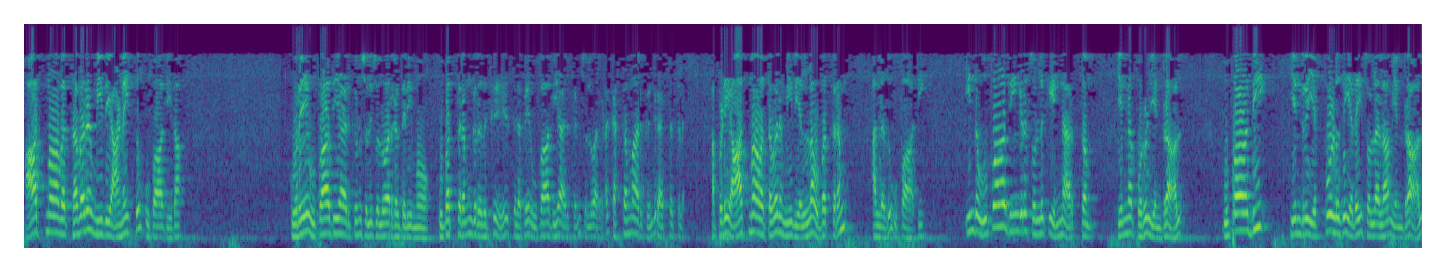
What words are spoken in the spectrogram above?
ஆத்மாவை தவிர மீதி அனைத்தும் உபாதி தான். ஒரே உபாதியா இருக்குன்னு சொல்லி சொல்லுவார்கள் தெரியுமோ? உபத்திரம்ங்கிறதுக்கு சில பேர் உபாதியா இருக்குன்னு சொல்லுவார்கள். கஷ்டமா இருக்குங்கிற அர்த்தத்துல. அப்படி ஆத்மாவை தவிர மீதி எல்லாம் உபத்திரம் அல்லது உபாதி. இந்த உபாதிங்கிற சொல்லுக்கு என்ன அர்த்தம்? என்ன பொருள் என்றால் உபாதி என்று எப்பொழுது எதை சொல்லலாம் என்றால்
